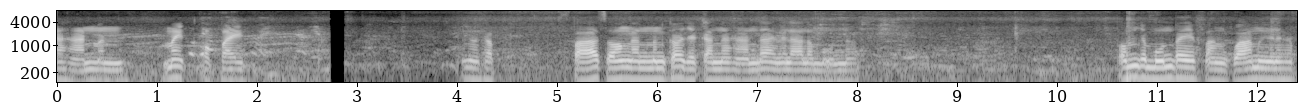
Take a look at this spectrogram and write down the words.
อาหารมันไม่ออกไปนะครับฝาสองอันมันก็จะกันอาหารได้เวลาเราหมุนนะครับผมจะหมุนไปฝั่งขวามือนะครับ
